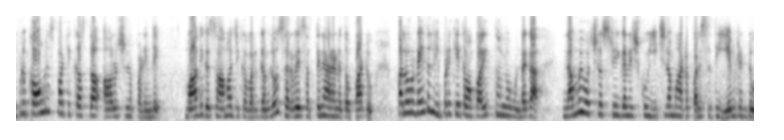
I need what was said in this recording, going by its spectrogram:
ఇప్పుడు కాంగ్రెస్ పార్టీ కాస్త ఆలోచనలు పడింది. మాదిగ సామాజిక వర్గంలో సర్వే సత్యనారాయణతో పాటు పలువురు నేతలు ఇప్పటికే తమ ప్రయత్నాల్లో ఉండగా నమ్మి వచ్చిన శ్రీ గణేష్కు ఇచ్చిన మాట పరిస్థితి ఏమిటంటూ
